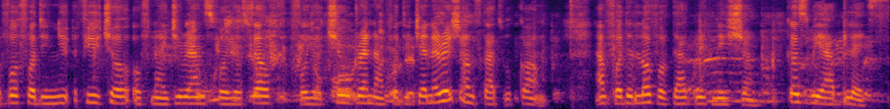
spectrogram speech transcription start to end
vote for the new future of Nigerians, for yourself, for your children, and for the generations that will come, and for the love of that great nation, because we are blessed.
